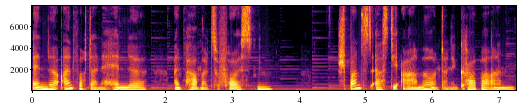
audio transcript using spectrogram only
Ende einfach deine Hände ein paar Mal zu Fäusten, spannst erst die Arme und dann den Körper an,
